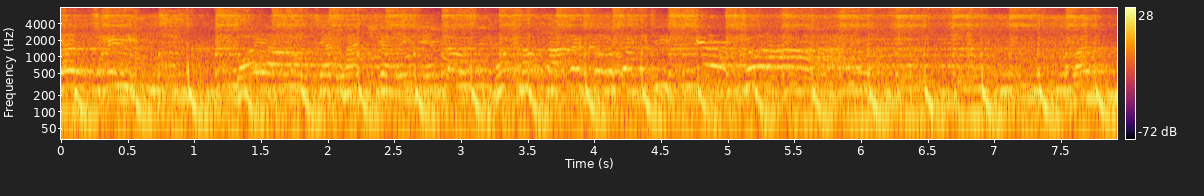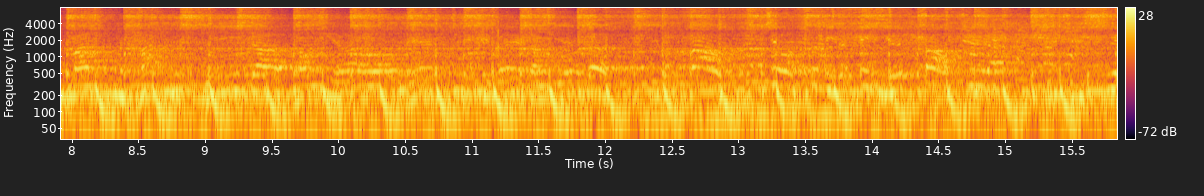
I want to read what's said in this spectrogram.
的，所有将篮球一年道具统统拿在手上一起秀出来。慢慢喊起的朋友，天气非常炎热，你的帽子就是你的应援道具啊！秀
